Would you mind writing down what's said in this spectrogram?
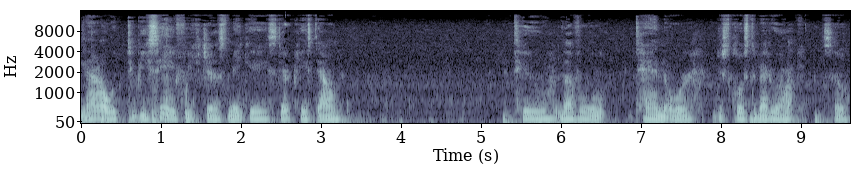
Now, to be safe, we could just make a staircase down to level 10 or just close to bedrock. So,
